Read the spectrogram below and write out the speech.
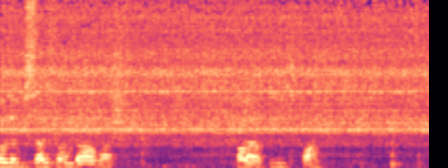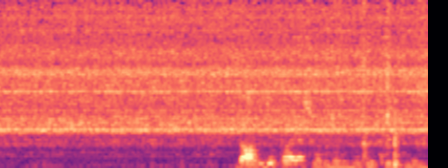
Arada bir sayfam daha var. Hayat Yiğit Fan. Daha video paylaşmadım onu video koydum.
